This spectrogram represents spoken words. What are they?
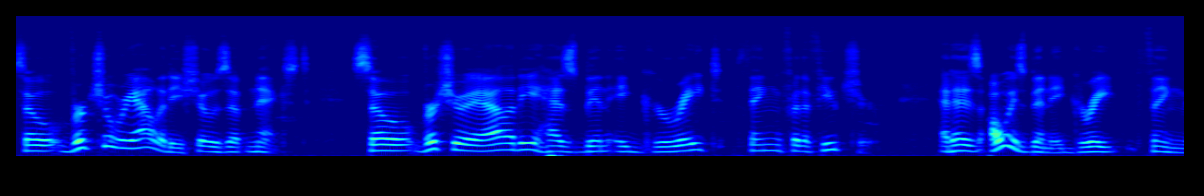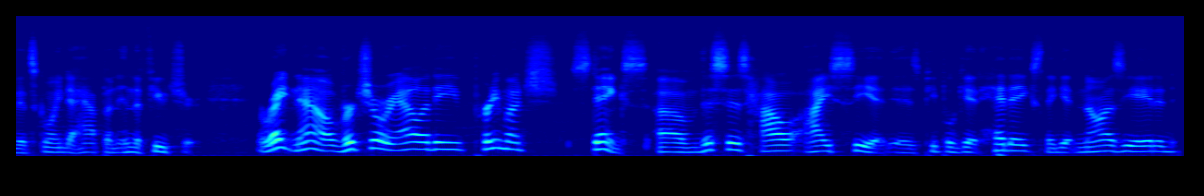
So virtual reality shows up next. So virtual reality has been a great thing for the future. It has always been a great thing that's going to happen in the future. Right now, virtual reality pretty much stinks. Um, this is how I see it: is people get headaches, they get nauseated.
